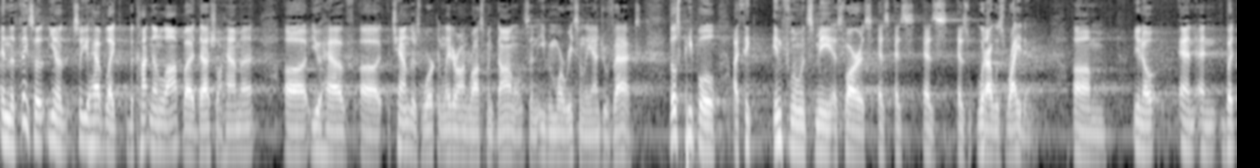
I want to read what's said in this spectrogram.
in the thing. So, you know, so you have like The Continental Op by Dashiell Hammett. Uh, you have uh, Chandler's work, and later on Ross Macdonald's, and even more recently Andrew Vachss. Those people, I think, influenced me as far as, as, as, as, as what I was writing. Um, you know, and, and, but,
